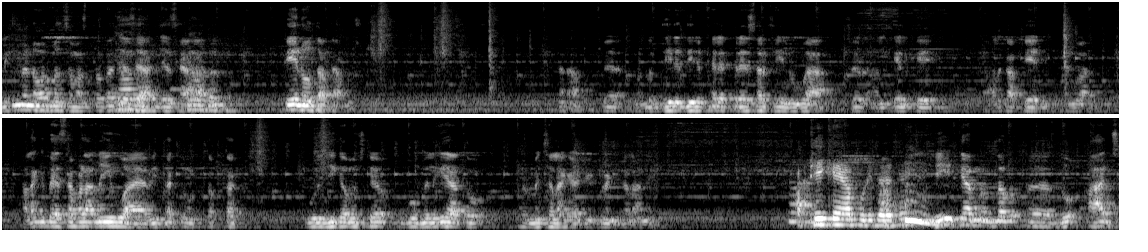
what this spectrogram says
लेकिन मैं नॉर्मल समझता था जैसे जैसे आ पेन होता था मुझको। फिर मतलब धीरे धीरे पहले प्रेशर फील हुआ फिर हल्के हल्के हल्का पेन हुआ। हालाँकि वैसा बड़ा नहीं हुआ है अभी तक तब तक गुरु जी का मुझके वो मिल गया तो फिर मैं चला गया ट्रीटमेंट कराने। अब ठीक है आप पूरी तरह से? ठीक है मतलब दो आज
